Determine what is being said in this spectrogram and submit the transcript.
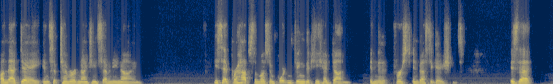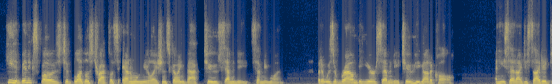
on that day in September of 1979, he said perhaps the most important thing that he had done in the first investigations is that he had been exposed to bloodless, trackless animal mutilations going back to 70, 71 but it was around the year 72 he got a call. And he said i decided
